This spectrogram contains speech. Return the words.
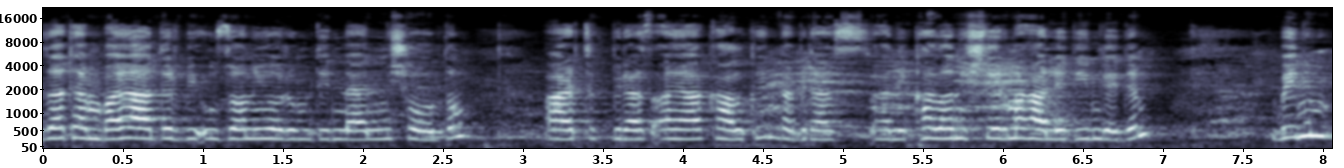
Zaten bayağıdır bir uzanıyorum, dinlenmiş oldum. Artık biraz ayağa kalkayım da biraz hani kalan işlerimi halledeyim dedim. Benim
